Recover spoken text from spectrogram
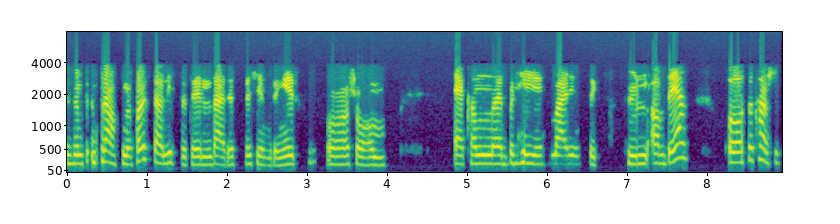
liksom, prate med folk, lytte til deres bekymringer og se om jeg kan bli mer innsiktsfull av det. Og så kanskje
